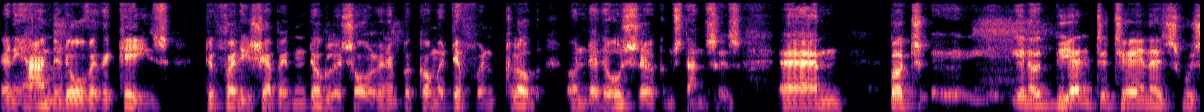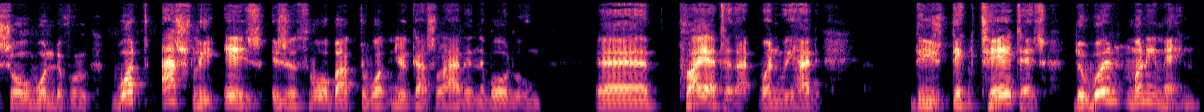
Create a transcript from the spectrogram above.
and he handed over the keys to Freddie Shepherd and Douglas Hall and it become a different club under those circumstances. Um, but you know, the entertainers was so wonderful. What Ashley is is a throwback to what Newcastle had in the boardroom uh, prior to that, when we had these dictators. There weren't money men.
